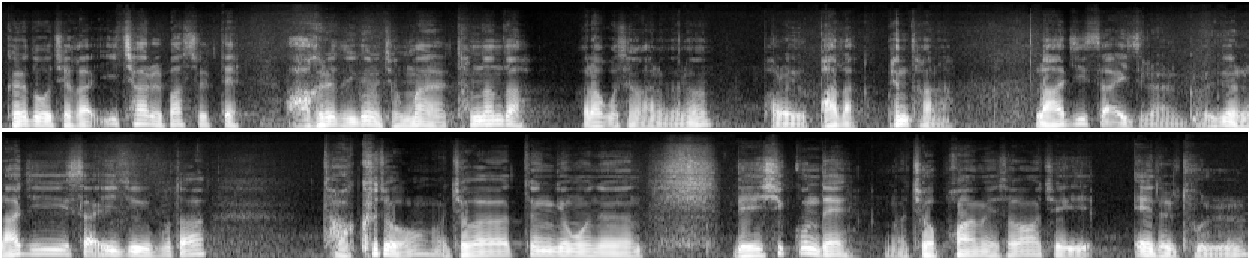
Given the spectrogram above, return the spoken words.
그래도 제가 이 차를 봤을 때 아 그래도 이거는 정말 탐난다라고 생각하는 거는 바로 이 바닥 펜타나 라지 사이즈라는 거. 이건 라지 사이즈보다 더 크죠. 저 같은 경우는 네 식구인데 저 포함해서 저희 애들 둘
